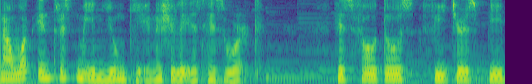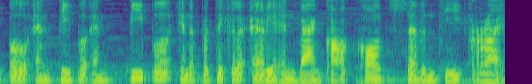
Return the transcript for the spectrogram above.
Now, what interests me in Yoon Ki initially is his work. His photos features people and people and people in a particular area in Bangkok called 70 Rai.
